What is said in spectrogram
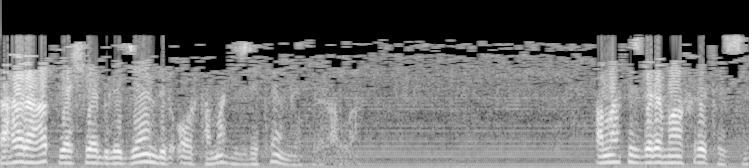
daha rahat yaşayabileceğin bir ortama hicreti emrediyor Allah. Allah bizlere mağfiret etsin.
